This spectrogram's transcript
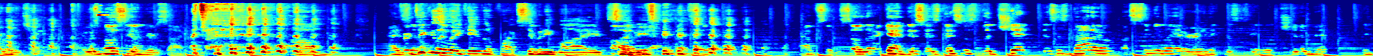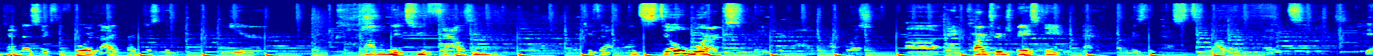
remember the cheating. It was mostly on your side. Um, Particularly when it came to the proximity lines. Oh, and- yeah, absolutely. Absolutely. So again, this is this is legit. This is not a, a simulator or anything. This is a legitimate Nintendo 64 that I purchased in the year probably 2000 or 2001. Still works, Uh, and cartridge-based game, man, was the best. A lot of CDs. Yeah.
